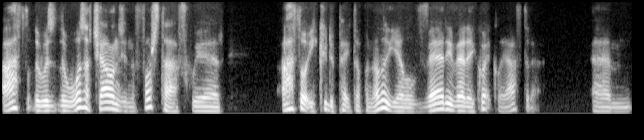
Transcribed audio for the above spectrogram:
I thought there was there was a challenge in the first half where I thought he could have picked up another yellow very very quickly after it. Um,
